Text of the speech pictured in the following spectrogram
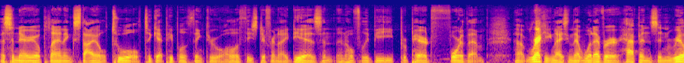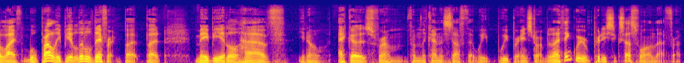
a scenario planning style tool to get people to think through all of these different ideas and, and hopefully be prepared for them, uh, recognizing that whatever happens in real life will probably be a little different, but but maybe it'll have you know echoes from from the kind of stuff that we we brainstormed, and I think we were pretty successful on that front.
